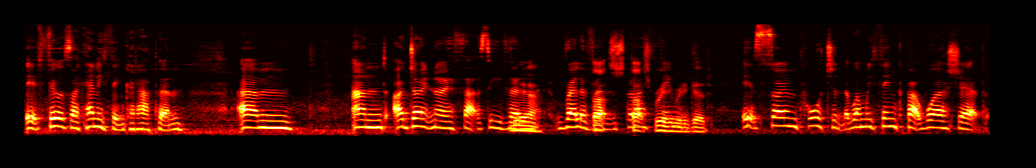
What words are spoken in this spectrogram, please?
it feels like anything could happen. Um, and I don't know if that's even Yeah. relevant. That's but I really really good. It's so important that when we think about worship,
